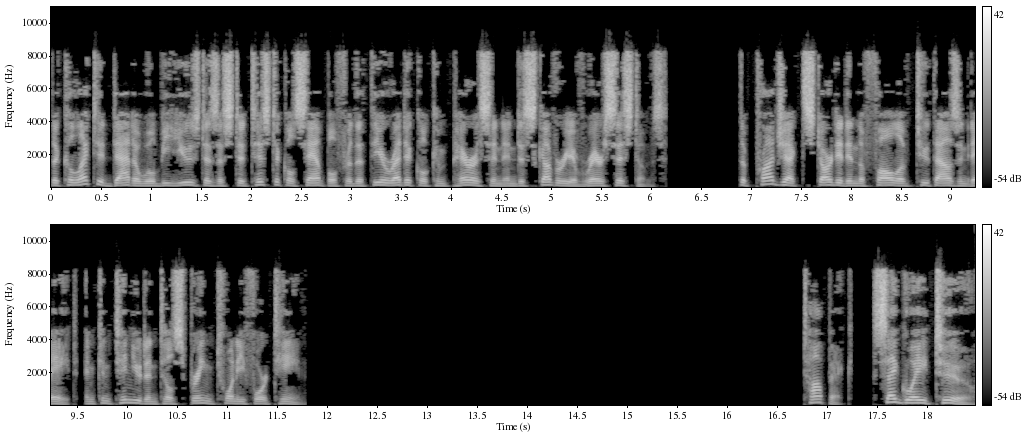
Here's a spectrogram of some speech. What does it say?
The collected data will be used as a statistical sample for the theoretical comparison and discovery of rare systems. The project started in the fall of 2008, and continued until spring 2014. SEGUE 2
